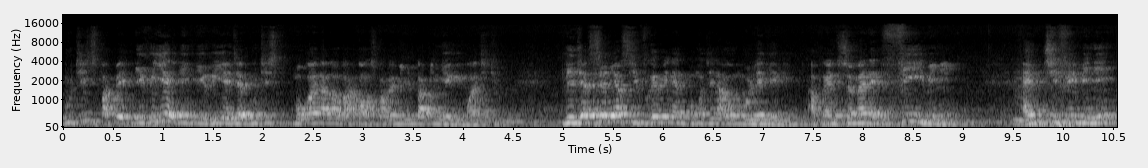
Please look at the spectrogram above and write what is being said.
bouddhiste, pas il riait, il riait, il disait, bouddhiste, moi, quand on est en vacances, pas même, pas guéri, moi, du tout. Il disait, Seigneur, si vraiment il un bon Dieu, là, on me guéri. Après une semaine, une fille, mini, un petit fille, mini,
